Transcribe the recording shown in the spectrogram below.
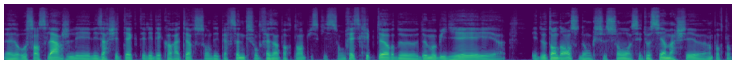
euh, au sens large, les, architectes et les décorateurs sont des personnes qui sont très importantes puisqu'ils sont prescripteurs de, de mobilier et, euh, de tendances. Donc, c'est aussi un marché important.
